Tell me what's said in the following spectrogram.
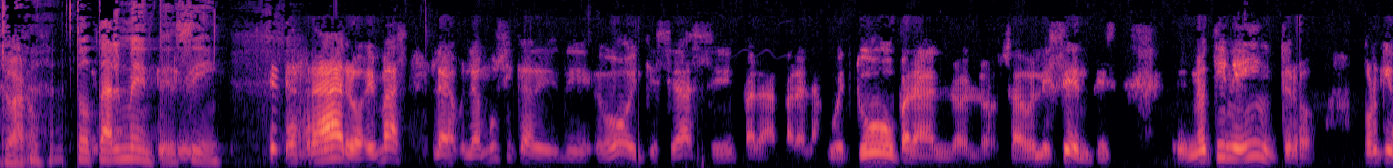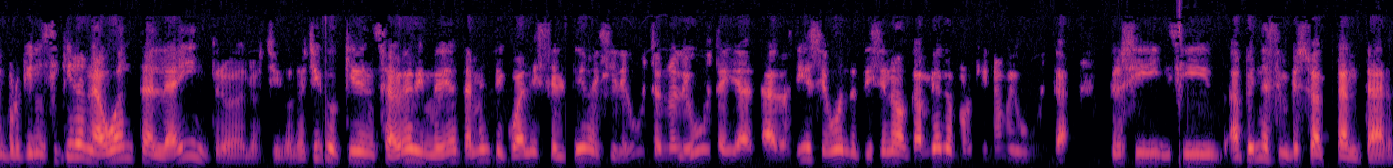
Claro. Totalmente, sí. Es raro, es más, la, música de, hoy que se hace para, para la juventud, para los adolescentes, eh, no tiene intro. ¿Por qué? Porque ni siquiera aguanta la intro de los chicos. Los chicos quieren saber inmediatamente cuál es el tema y si les gusta o no les gusta, y a, los 10 segundos te dicen, no, cambialo porque no me gusta. Pero si, si apenas empezó a cantar,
